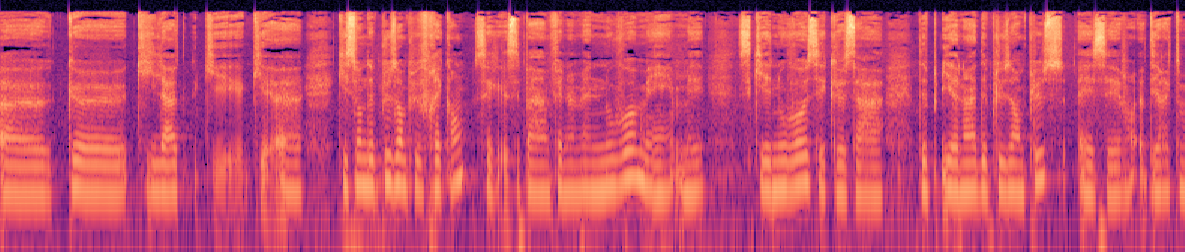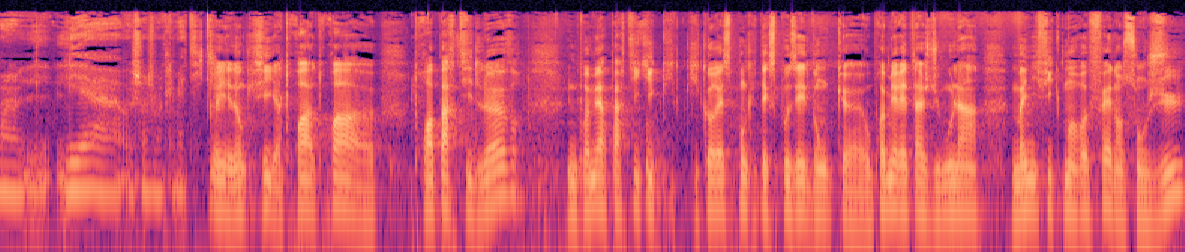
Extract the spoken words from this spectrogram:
euh, que qu'il a qui qui, euh, qui sont de plus en plus fréquents. C'est c'est pas un phénomène nouveau, mais mais ce qui est nouveau, c'est que ça il y en a de plus en plus et c'est directement lié au changement climatique. Oui, et donc ici, il y a trois, trois, euh, trois parties de l'œuvre. Une première partie qui, qui, qui correspond, qui est exposée donc euh, au premier étage du moulin, magnifiquement refait dans son jus,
